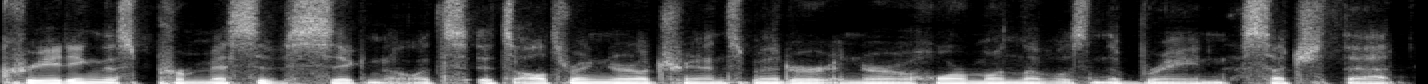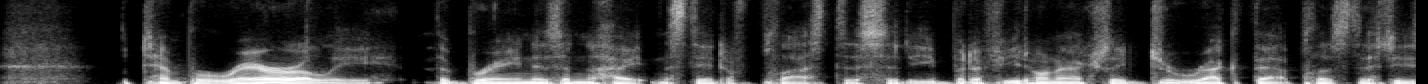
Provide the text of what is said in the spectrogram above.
creating this permissive signal. It's it's altering neurotransmitter and neurohormone levels in the brain such that temporarily the brain is in a heightened state of plasticity but if you don't actually direct that plasticity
